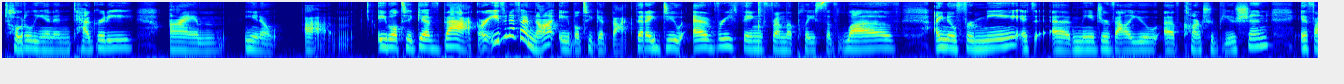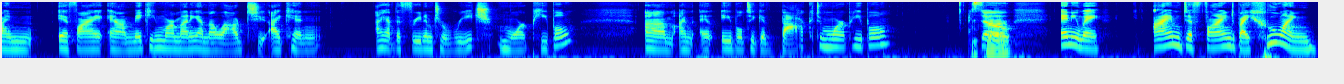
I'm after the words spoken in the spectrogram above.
totally in integrity, I'm, you know, um, able to give back, or even if I'm not able to give back, that I do everything from a place of love. I know for me, it's a major value of contribution. If I'm, if I am making more money, I'm allowed to, I can, I have the freedom to reach more people. Um, I'm able to give back to more people. So, anyway, I'm defined by who I'm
